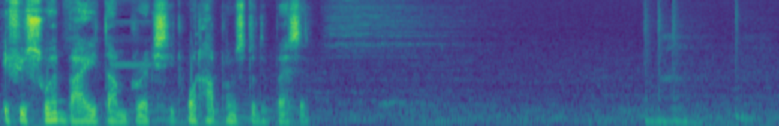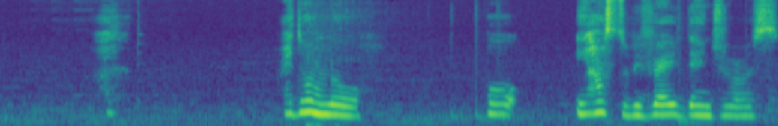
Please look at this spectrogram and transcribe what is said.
If you swear by it and breaks it, what happens to the person? I don't know. But it has to be very dangerous.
